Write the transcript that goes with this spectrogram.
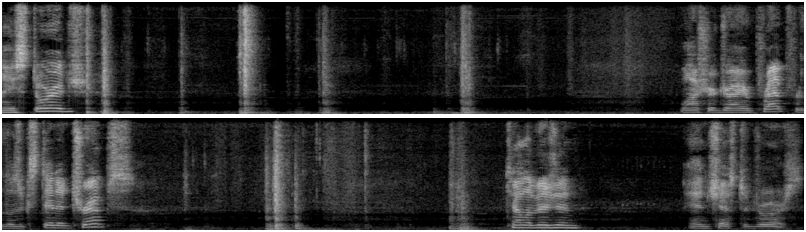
Nice storage. Washer dryer prep for those extended trips. Television and chest of drawers.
